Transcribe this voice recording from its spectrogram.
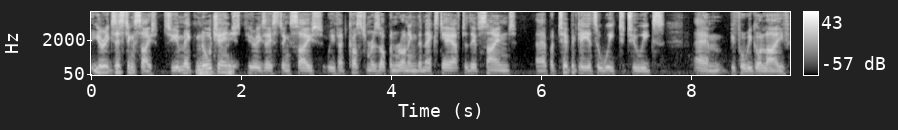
your existing site. So you make no mm. changes to your existing site. We've had customers up and running the next day after they've signed uh, but typically, it's a week to two weeks um, before we go live,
